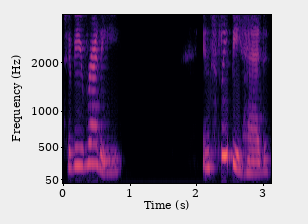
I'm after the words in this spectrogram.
to be ready. In Sleepyhead,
